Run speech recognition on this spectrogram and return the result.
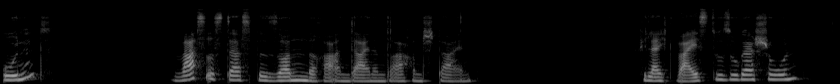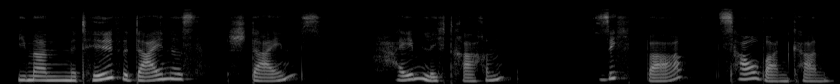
Und was ist das Besondere an deinem Drachenstein? Vielleicht weißt du sogar schon, wie man mit Hilfe deines Steins heimlich Drachen sichtbar zaubern kann.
